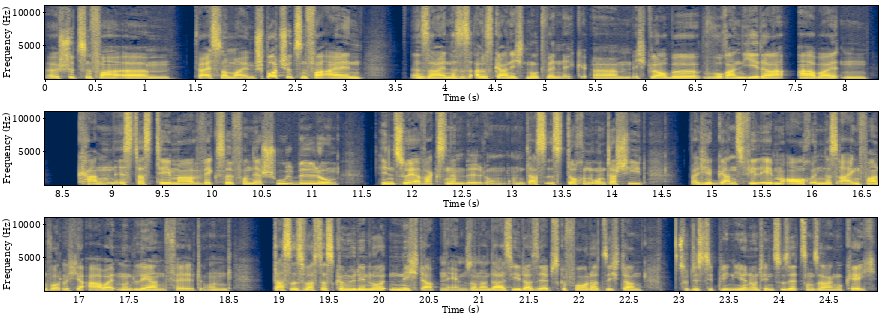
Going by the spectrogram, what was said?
äh, Schützenverein, ähm, wer weiß nochmal, im Sportschützenverein äh, sein. Das ist alles gar nicht notwendig. Ähm, ich glaube, woran jeder arbeiten kann, ist das Thema Wechsel von der Schulbildung hin zur Erwachsenenbildung. Und das ist doch ein Unterschied, weil hier ganz viel eben auch in das eigenverantwortliche Arbeiten und Lernen fällt. Und das ist was, das können wir den Leuten nicht abnehmen, sondern da ist jeder selbst gefordert, sich dann zu disziplinieren und hinzusetzen und sagen, okay, ich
